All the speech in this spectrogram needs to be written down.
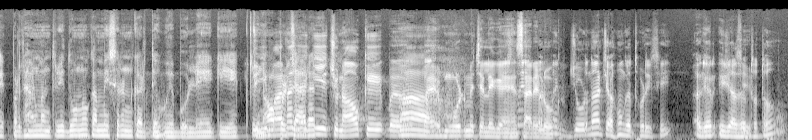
एक प्रधानमंत्री दोनों का मिश्रण करते हुए बोले कि एक तो चुनाव प्रचारक कि ये चुनाव के हाँ, मोड में चले गए हैं सारे लोग। जोड़ना चाहूँगा थोड़ी सी अगर इजाज़त हो तो।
